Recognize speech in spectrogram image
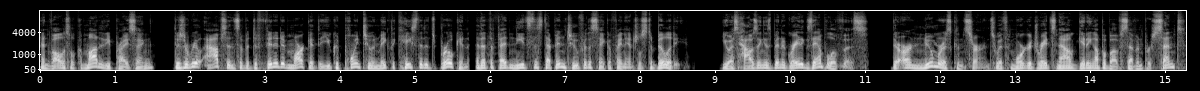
and volatile commodity pricing, there's a real absence of a definitive market that you could point to and make the case that it's broken and that the Fed needs to step into for the sake of financial stability. US housing has been a great example of this. There are numerous concerns, with mortgage rates now getting up above 7%,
